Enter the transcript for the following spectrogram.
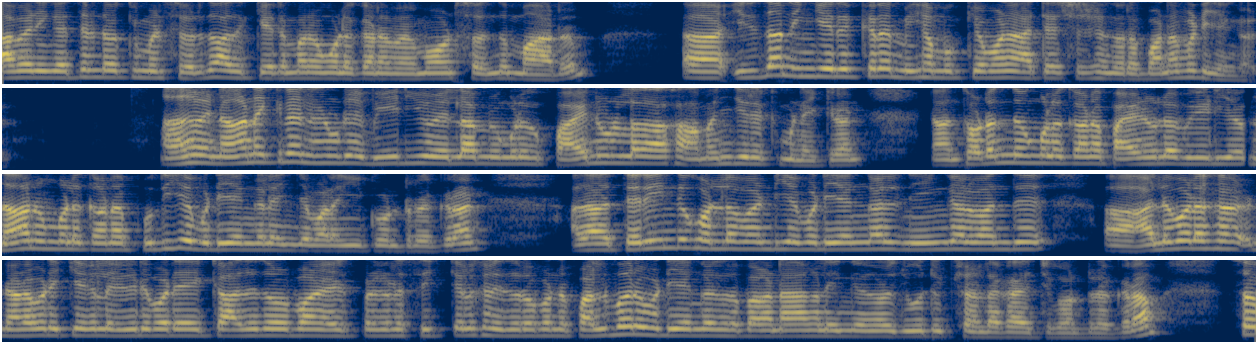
அவன் நீங்கள் எத்தனை டாக்குமெண்ட்ஸ் வருதோ அதுக்கேற்ற மாதிரி உங்களுக்கான அமௌண்ட்ஸ் வந்து மாறும். இதுதான் இங்கே இருக்கிற மிக முக்கியமான அட்டஸ்டேஷன் தொடர்பான விடயங்கள் ஆகவே நான் நினைக்கிறேன் என்னுடைய வீடியோ எல்லாமே உங்களுக்கு பயனுள்ளதாக அமைஞ்சிருக்கும் நினைக்கிறேன். நான் தொடர்ந்து உங்களுக்கான பயனுள்ள வீடியோ நான் உங்களுக்கான புதிய விடயங்களை இங்கே வழங்கி கொண்டிருக்கிறேன். அதாவது தெரிந்து கொள்ள வேண்டிய விடயங்கள் நீங்கள் வந்து அலுவலக நடவடிக்கைகளில் ஈடுபடைக்க அது தொடர்பான ஏற்படுகிற சிக்கல்கள் இது தொடர்பான பல்வேறு விடயங்கள் தொடர்பாக நாங்கள் இங்கே எங்கள் யூடியூப் சேனலில் காய்ச்சி கொண்டிருக்கிறோம். ஸோ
